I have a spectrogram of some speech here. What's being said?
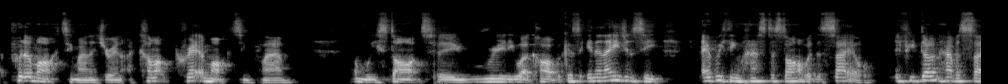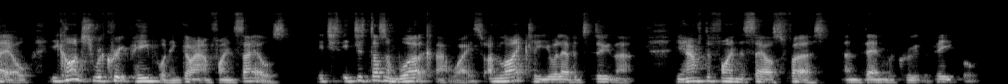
I put a marketing manager in, I come up, create a marketing plan, and we start to really work hard because in an agency, everything has to start with a sale. If you don't have a sale, you can't just recruit people and then go out and find sales. It just, it just doesn't work that way. It's unlikely you will ever do that. You have to find the sales first and then recruit the people.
